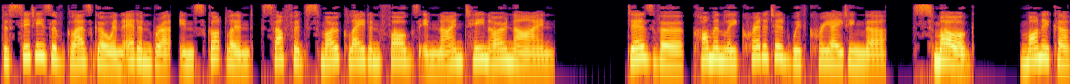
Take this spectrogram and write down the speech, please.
The cities of Glasgow and Edinburgh, in Scotland, suffered smoke-laden fogs in 1909. Des Voeux, commonly credited with creating the smog Monica,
